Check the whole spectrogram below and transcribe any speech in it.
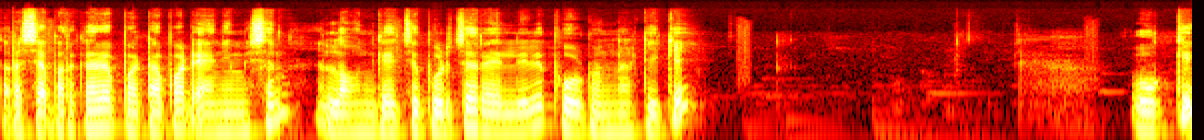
तर अशा प्रकारे पटापट ॲनिमेशन लावून घ्यायचे पुढचे राहिलेले फोटोंना ठीक आहे? ओके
